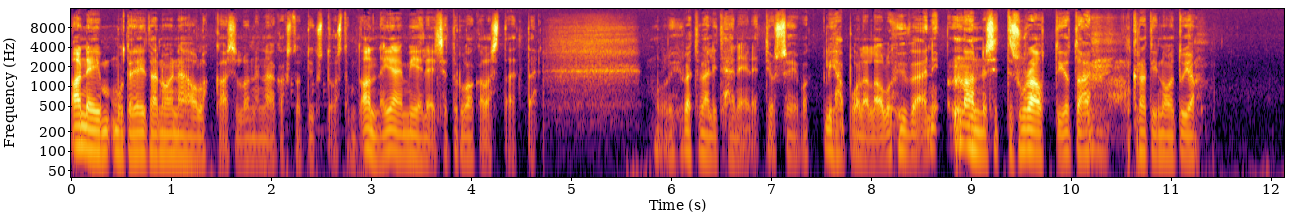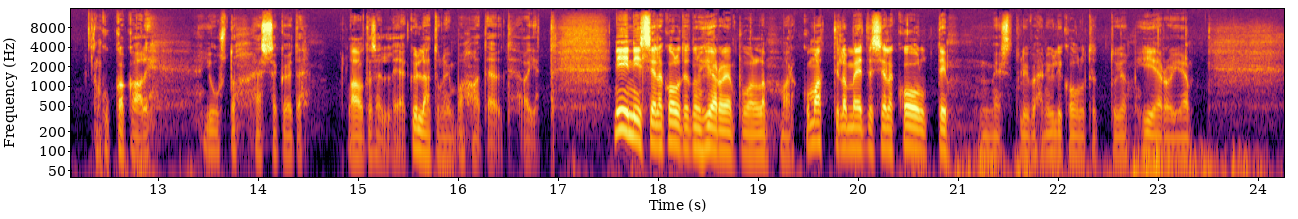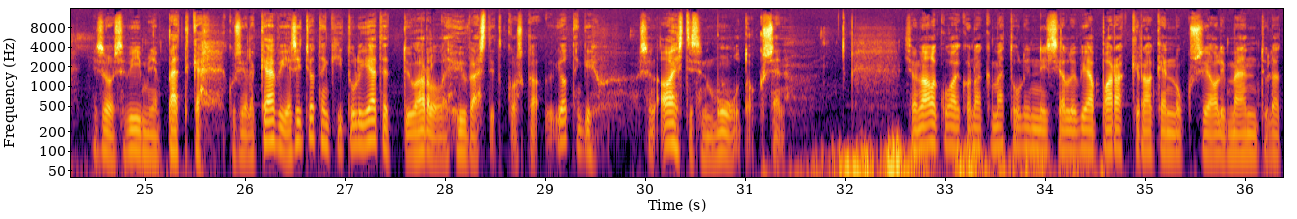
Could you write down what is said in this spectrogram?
Anne ei muuten ei tainnut enää ollakaan silloin enää 2011, mutta Anne jäi mieleen sieltä ruokalasta, että mulla oli hyvät välit häneen, että jos ei vaikka lihapuolella ollut hyvää, niin Anne sitten surautti jotain gratinoituja kukkakaali juusto hässäköitä lautaselle ja kyllä tulin pahaa täyteen. Ai. Niin, niin siellä koulutetun hierojen puolella Markku Mattila meitä siellä koulutti. Meistä tuli vähän ylikoulutettuja hieroja. Ja se oli se viimeinen pätkä, kun siellä kävi. Ja sitten jotenkin tuli jätetty Arlalle hyvästit, koska jotenkin sen aistisen muutoksen. Se on alkuaikoina, kun mä tulin, niin siellä oli vielä parakkirakennuksia, oli Mäntylä,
